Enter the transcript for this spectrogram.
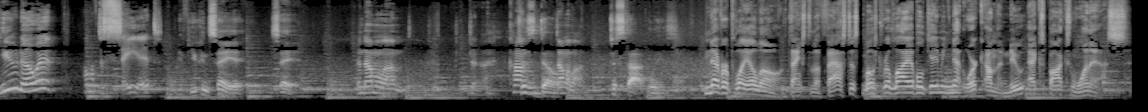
You know it. I don't have to say it. If you can say it, say it. And I'm, Con Just don't. Damalan. Just stop, please. Never play alone thanks to the fastest, most reliable gaming network on the new Xbox One S.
